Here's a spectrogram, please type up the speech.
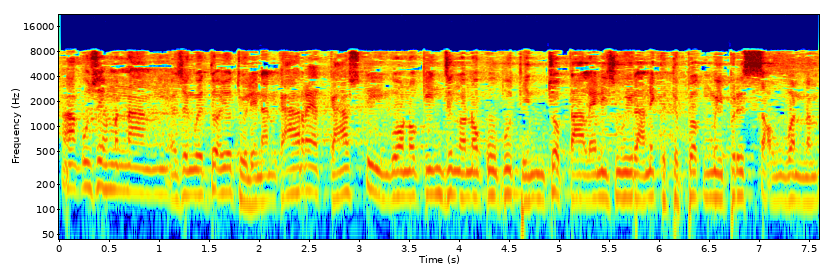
Aku sih menang sing wedok ya dolenan karet kasti. Engko ana kinjeng ana kupu dincup taleni suwirane gedebok miber saweneng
